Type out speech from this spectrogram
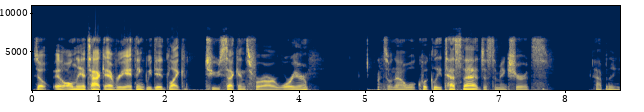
So it'll only attack every, I think we did like two seconds for our warrior. So now we'll quickly test that just to make sure it's happening.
